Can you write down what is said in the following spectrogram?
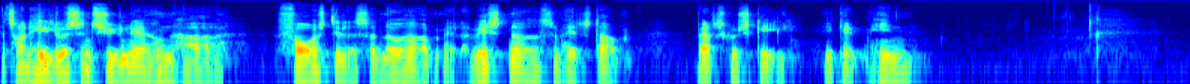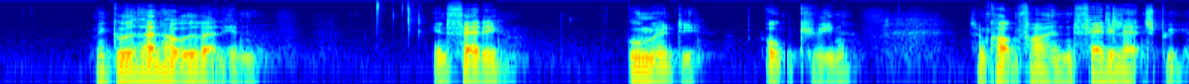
Jeg tror, det er helt usandsynligt, at hun har forestillet sig noget om, eller vidst noget som helst om, hvad der skulle ske igennem hende. Men Gud han har udvalgt hende. En fattig, umyndig, ung kvinde, som kom fra en fattig landsby.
